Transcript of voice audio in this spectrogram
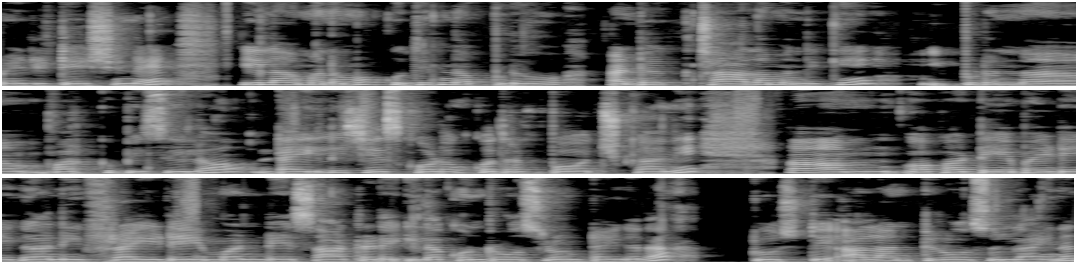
మెడిటేషనే ఇలా మనము కుదిరినప్పుడు అంటే చాలామందికి ఇప్పుడున్న వర్క్ బిజీలో డైలీ చేసుకోవడం కుదరకపోవచ్చు. కానీ ఒక డే బై డే కానీ ఫ్రైడే మండే సాటర్డే ఇలా కొన్ని రోజులు ఉంటాయి కదా ట్యూస్డే. అలాంటి రోజుల్లో అయినా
